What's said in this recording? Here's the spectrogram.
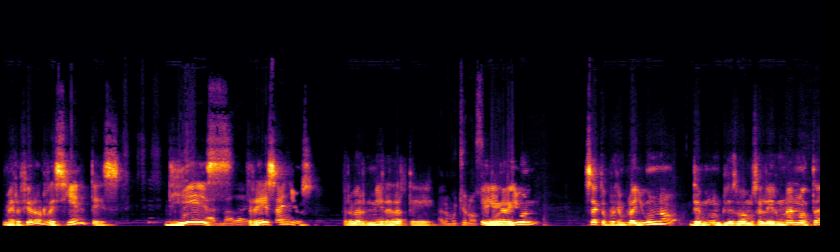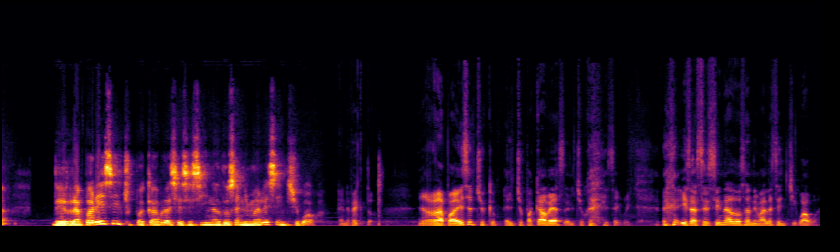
me refiero recientes. 10, 3 ¿eh? años. Pero a ver, mira, date. A lo mucho no eh, hay un. Exacto, por ejemplo, hay uno, de, les vamos a leer una nota de reaparece el chupacabras y asesina a dos animales en Chihuahua. En efecto. Reaparece el, el chupacabras, el ese güey, y se asesina a dos animales en Chihuahua.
